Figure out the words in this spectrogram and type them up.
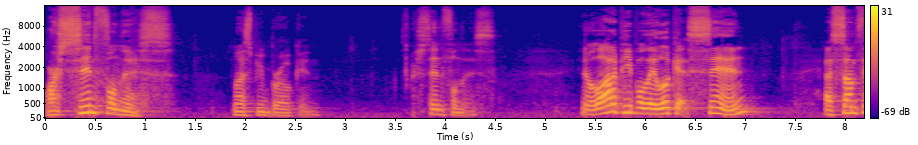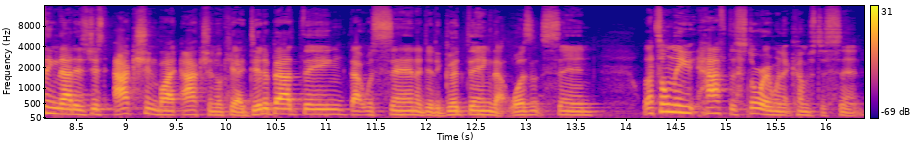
our sinfulness must be broken. Our sinfulness. You know, a lot of people, they look at sin as something that is just action by action. Okay, I did a bad thing, that was sin. I did a good thing, that wasn't sin. Well, that's only half the story when it comes to sin.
